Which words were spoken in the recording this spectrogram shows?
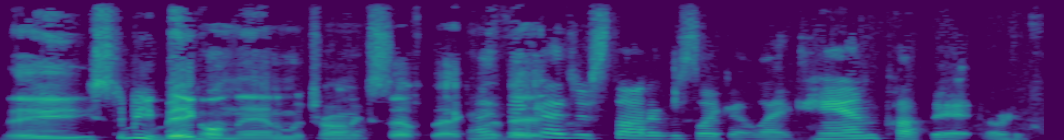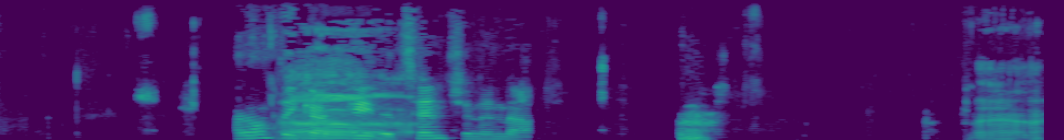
They used to be big on the animatronic stuff back in I the day. I think. I just thought it was like a like hand puppet or I don't think I paid Ah. attention enough. Yeah.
